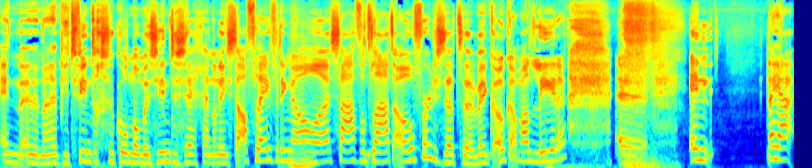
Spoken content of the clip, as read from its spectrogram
en, en dan heb je 20 seconden om een zin te zeggen. En dan is de aflevering al Mhm. eh, s s'avonds laat over. Dus dat ben ik ook allemaal aan het leren. Eh, en nou ja.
